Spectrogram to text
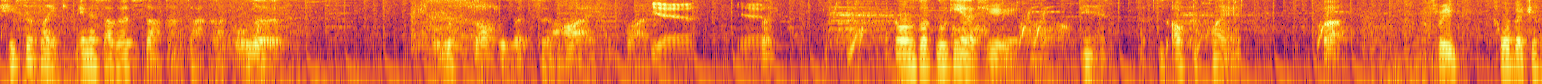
heaps of like inner suburb stuff. I fuck, like all the all the stock is like so high in price. Yeah, yeah. It's like, like I was like looking at a few. I was like, oh man, that's just off the plan. But three, four bedroom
